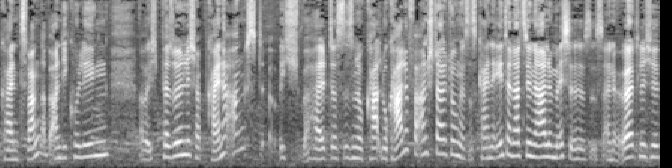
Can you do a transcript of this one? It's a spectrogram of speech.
kein Zwang an die Kollegen. Aber ich persönlich habe keine Angst. Ich halte, das ist eine lokale Veranstaltung, es ist keine internationale Messe, es ist eine örtliche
